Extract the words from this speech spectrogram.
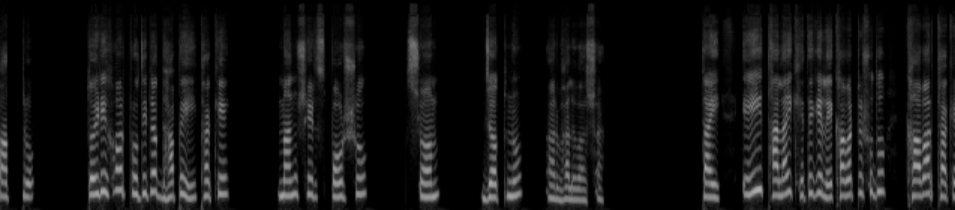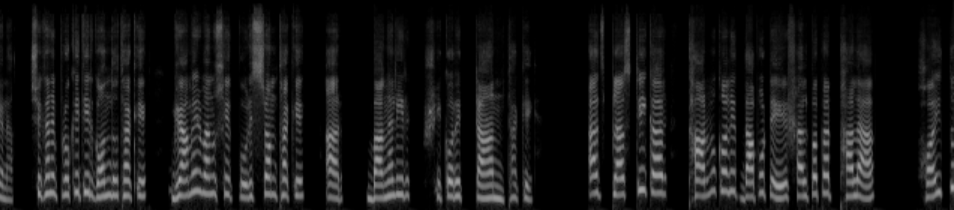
পাত্র। তৈরি হওয়ার প্রতিটা ধাপেই থাকে মানুষের স্পর্শ, শ্রম, যত্ন আর ভালোবাসা। তাই এই থালায় খেতে গেলে খাবারটা শুধু খাবার থাকে না। সেখানে প্রকৃতির গন্ধ থাকে, গ্রামের মানুষের পরিশ্রম থাকে আর বাঙালির শিকড়ের টান থাকে। আজ প্লাস্টিক আর থার্মোকলের দাপটে শালপাতার থালা হয়তো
